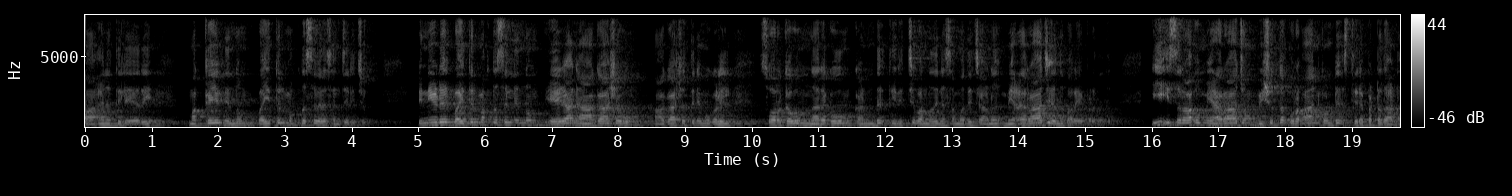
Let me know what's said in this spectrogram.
വാഹനത്തിലേറി മക്കയിൽ നിന്നും ബൈത്തുൽ മുഖ്ദസ് വരെ സഞ്ചരിച്ചു. പിന്നീട് ബൈത്തുൽ മഖ്ദസിൽ നിന്നും ഏഴാൻ ആകാശവും ആകാശത്തിന് മുകളിൽ സ്വർഗവും നരകവും കണ്ട് തിരിച്ചു വന്നതിനെ സംബന്ധിച്ചാണ് മെഹറാജ് എന്ന് പറയപ്പെടുന്നത്. ഈ ഇസ്രാവും മെഹറാജും വിശുദ്ധ ഖുർആൻ കൊണ്ട് സ്ഥിരപ്പെട്ടതാണ്.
